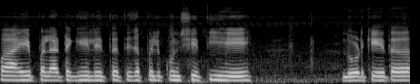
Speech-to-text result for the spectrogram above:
पाय पलाट गेले तर त्याच्या पलीकडून शेती हे. दोडके तर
